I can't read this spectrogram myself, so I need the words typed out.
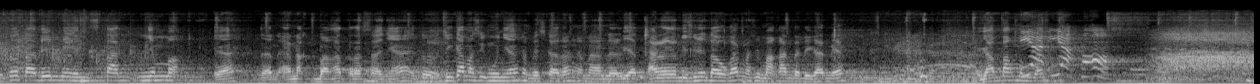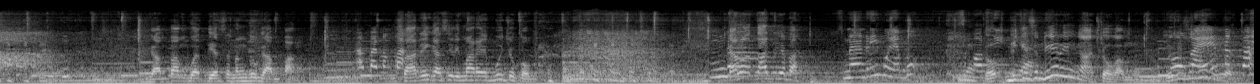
Itu tadi mie instan nyemek ya dan enak banget rasanya. Itu Cika masih ngunyah sampai sekarang karena Anda lihat ada yang di sini tahu kan masih makan tadi kan ya. Gampang Iya membuat iya. Oh. gampang buat dia seneng tuh gampang. Apa emang pak? Sehari kasih 5000 cukup. Kalau tadi apa? Sembilan ribu ya bu. Tuh, Porsi. bikin sendiri ngaco kamu. Bikin Oh nggak sendiri. enak pak.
